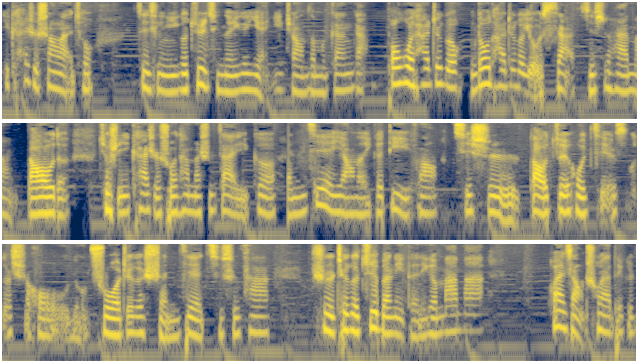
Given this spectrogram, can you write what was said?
一开始上来就。进行一个剧情的一个演绎，这样这么尴尬。包括他这个红豆，他这个游戏啊，其实还蛮刀的。就是一开始说他们是在一个神界一样的一个地方，其实到最后结束的时候，有说这个神界其实它是这个剧本里的一个妈妈幻想出来的一个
